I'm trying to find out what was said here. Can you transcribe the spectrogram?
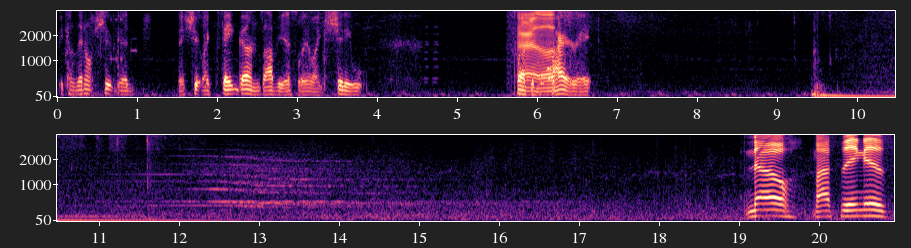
because they don't shoot good. They shoot like fake guns, obviously, like shitty fucking Alright, fire rate. No, my thing is.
